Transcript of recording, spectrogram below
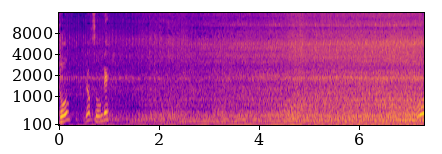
สูง ยกสูงดิ โอ้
